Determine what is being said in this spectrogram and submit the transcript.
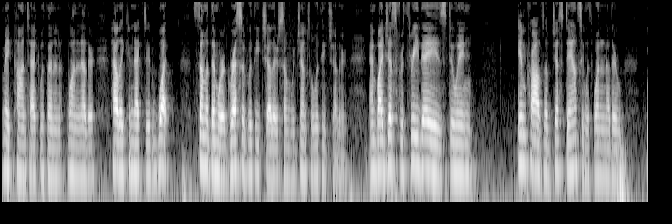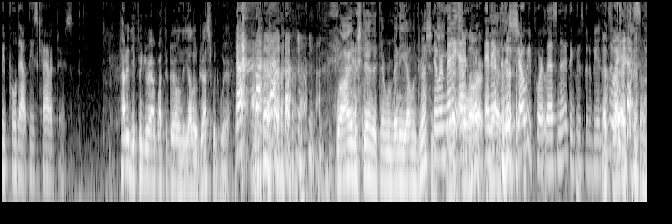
make contact with one, an- one another, how they connected, what some of them were aggressive with each other, some were gentle with each other, and by just for three days doing improvs of just dancing with one another, we pulled out these characters. How did you figure out what the girl in the yellow dress would wear? Well, I understand that there were many yellow dresses. There were many, There and, still are. and after the show report last night, I think there's going to be That's another one.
